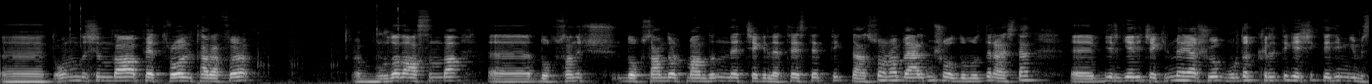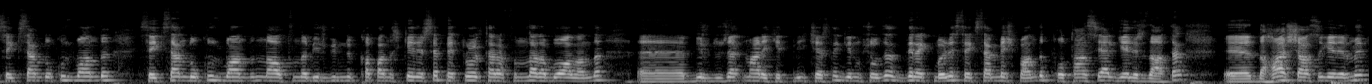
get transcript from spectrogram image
Evet, onun dışında petrol tarafı Burada da aslında e, 93-94 bandını net şekilde test ettikten sonra vermiş olduğumuz dirençten e, bir geri çekilme yaşıyor. Burada kritik eşik dediğim gibi 89 bandı. 89 bandının altında bir günlük kapanış gelirse petrol tarafında da bu alanda e, bir düzeltme hareketli içerisine girmiş olacağız. Direkt böyle 85 bandı potansiyel gelir zaten. E, daha aşağısı gelir mi?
